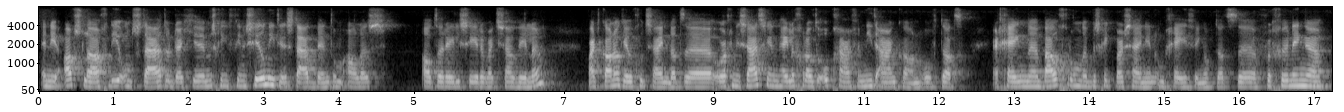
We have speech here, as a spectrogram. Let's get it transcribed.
En die afslag die ontstaat doordat je misschien financieel niet in staat bent om alles al te realiseren wat je zou willen. Maar het kan ook heel goed zijn dat de organisatie een hele grote opgave niet aan kan. Of dat er geen uh, bouwgronden beschikbaar zijn in de omgeving. Of dat vergunningen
